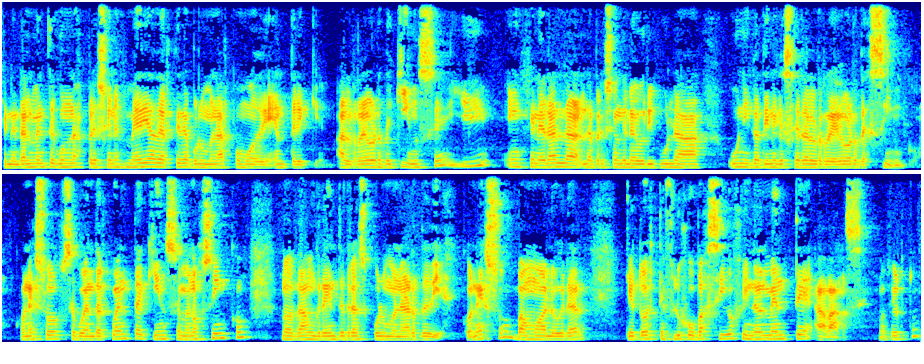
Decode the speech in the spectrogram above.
generalmente con unas presiones medias de arteria pulmonar como de entre alrededor de 15 y en general la, la presión de la aurícula única tiene que ser alrededor de 5. Con eso se pueden dar cuenta, 15 menos 5 nos da un gradiente transpulmonar de 10. Con eso vamos a lograr que todo este flujo pasivo finalmente avance, ¿no es cierto?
